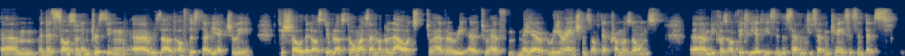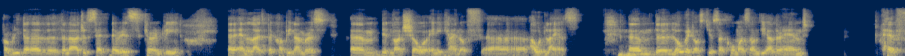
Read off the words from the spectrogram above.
um, and that's also an interesting uh, result of the study, actually, to show that osteoblastomas are not allowed to have a re- uh, to have major rearrangements of their chromosomes, um, because obviously, at least in the 77 cases, and that's probably the, the, the largest set there is currently uh, analyzed by copy numbers, um, did not show any kind of uh, outliers. Mm-hmm. Um, the low-grade osteosarcomas, on the other hand, have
